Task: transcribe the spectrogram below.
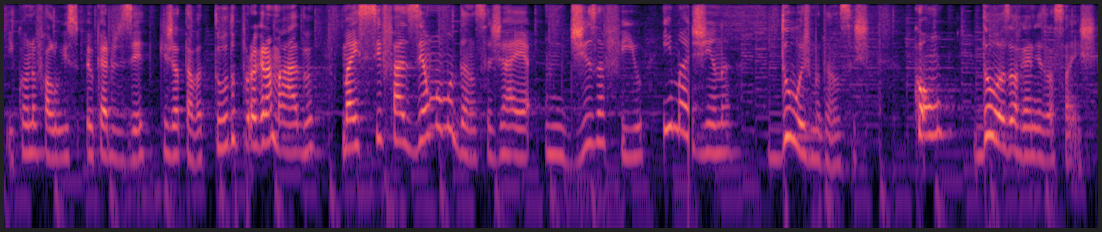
e quando eu falo isso, eu quero dizer que já estava tudo programado, mas se fazer uma mudança já é um desafio, imagina duas mudanças com duas organizações.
